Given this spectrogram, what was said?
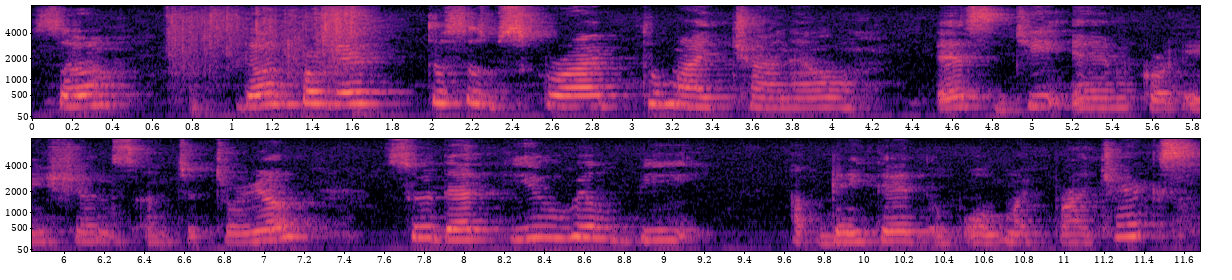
So don't forget to subscribe to my channel SGM Creations and Tutorial so that you will be updated of all my projects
